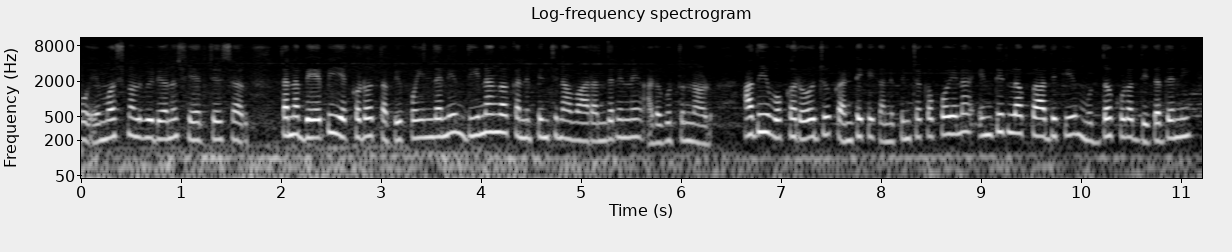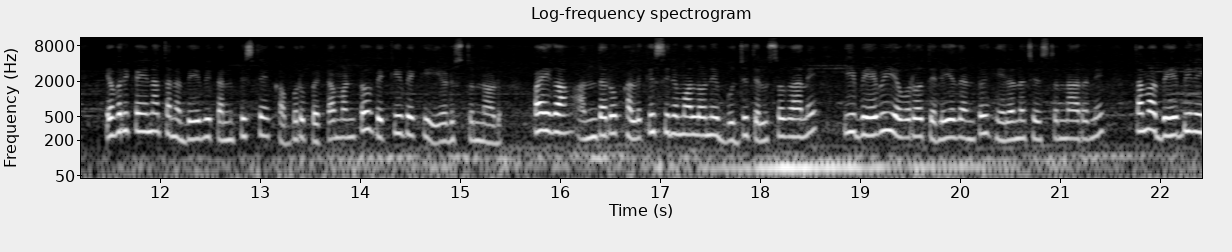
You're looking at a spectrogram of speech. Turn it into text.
ఓ ఎమోషనల్ వీడియోను షేర్ చేశారు. తన బేబీ ఎక్కడో తప్పిపోయిందని దీనంగా కనిపించిన వారందరినీ అడుగుతున్నాడు. అది ఒక రోజు కంటికి కనిపించకపోయినా ఇంటిలో పాదికి ముద్ద కూడా దిగదని ఎవరికైనా తన బేబీ కనిపిస్తే కబురు పెట్టమంటూ వెక్కి వెక్కి ఏడుస్తున్నాడు. పైగా అందరూ కలికి సినిమాలోని బుజ్జి తెలుసుగానే ఈ బేబీ ఎవరో తెలియదంటూ హేళన చేస్తున్నారని తమ బేబీని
